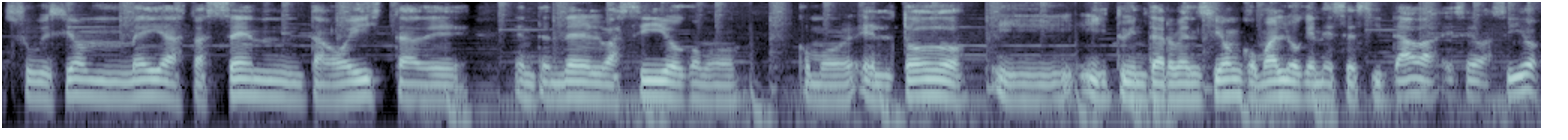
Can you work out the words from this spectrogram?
su visión media hasta zen, taoísta de entender el vacío como, como el todo y, tu intervención como algo que necesitaba ese vacío,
